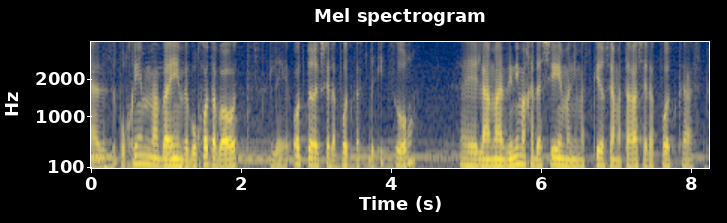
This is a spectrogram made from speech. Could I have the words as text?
אז ברוכים הבאים וברוכות הבאות לעוד פרק של הפודקאסט בקיצור. אה, למאזינים החדשים אני מזכיר שהמטרה של הפודקאסט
